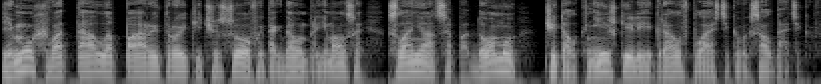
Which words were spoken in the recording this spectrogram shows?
Ему хватало пары-тройки часов, и тогда он принимался слоняться по дому, читал книжки или играл в пластиковых солдатиков.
